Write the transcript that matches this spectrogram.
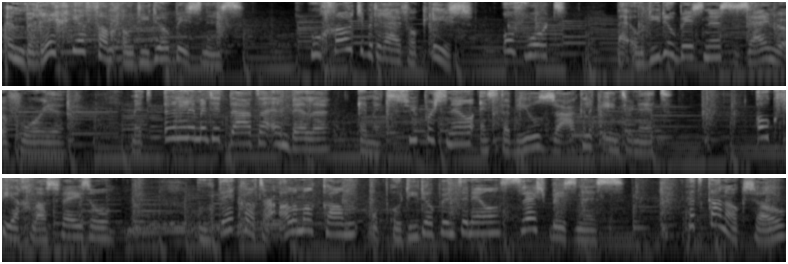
Een berichtje van Odido Business. Hoe groot je bedrijf ook is of wordt, bij Odido Business zijn we er voor je. Met unlimited data en bellen en met supersnel en stabiel zakelijk internet. Ook via glasvezel. Ontdek wat er allemaal kan op odido.nl/slash business. Het kan ook zo.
